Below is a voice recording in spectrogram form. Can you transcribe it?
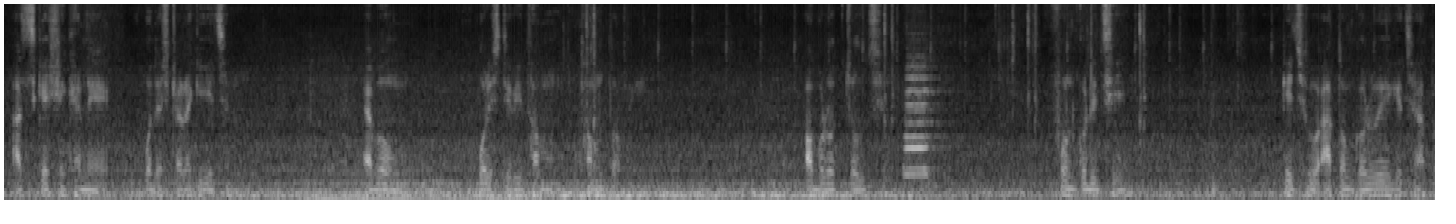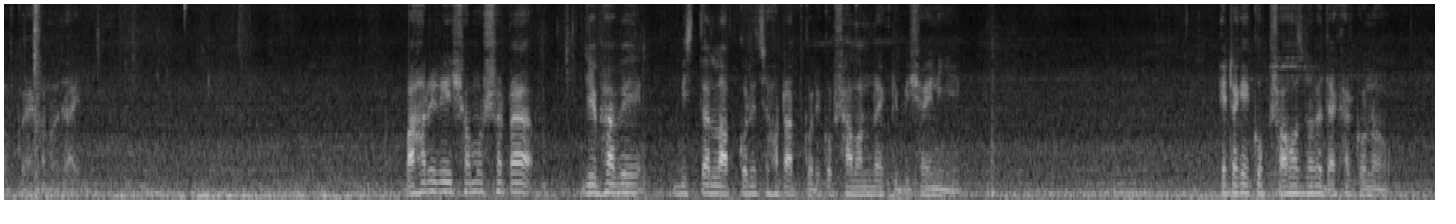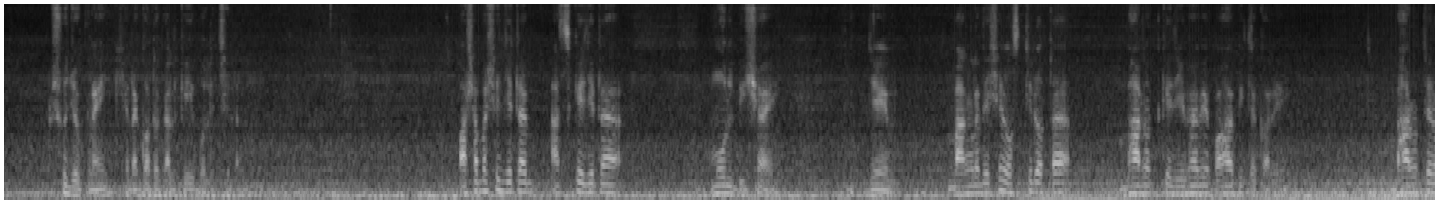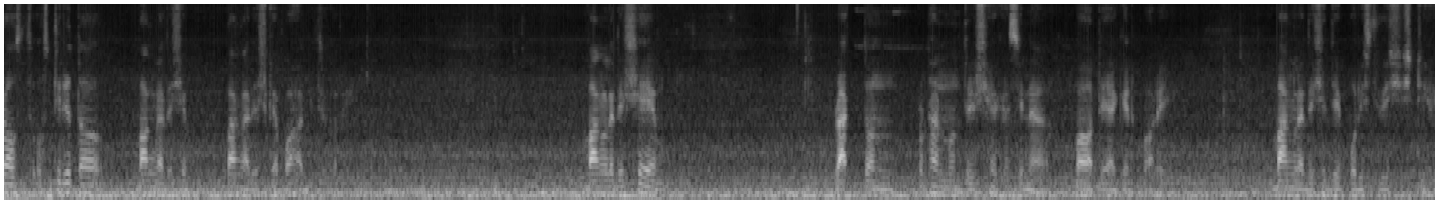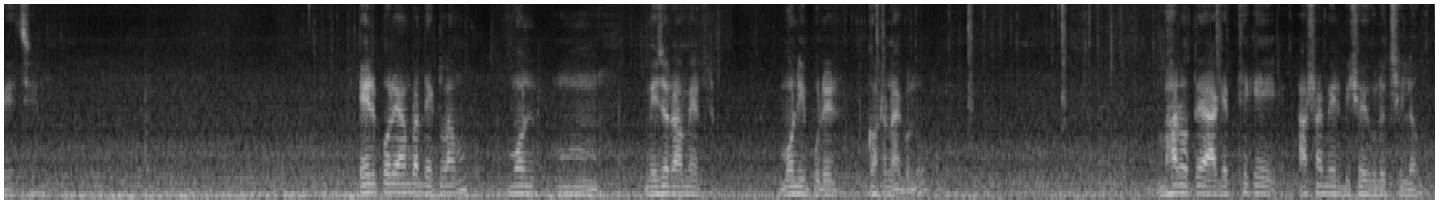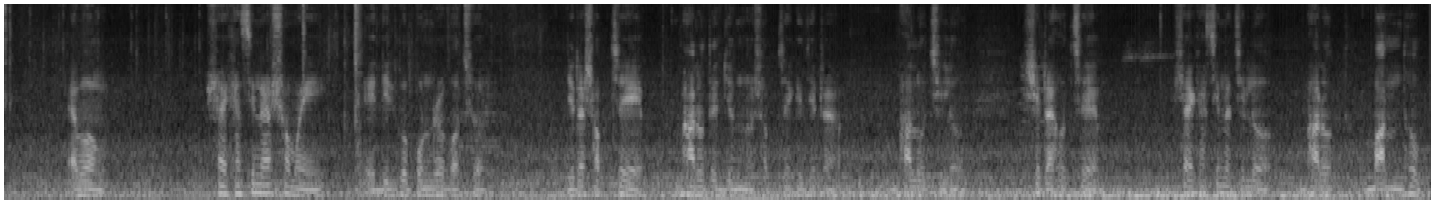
আজকে সেখানে উপদেষ্টারা গিয়েছেন এবং পরিস্থিতি থম, থমথমে অবরোধ চলছে। ফোন করেছি। কিছু আতঙ্ক রয়ে গেছে, আতঙ্ক এখনও যায়নি। পাহাড়ের এই সমস্যাটা যেভাবে বিস্তার লাভ করেছে, হঠাৎ করে খুব সামান্য একটি বিষয় নিয়ে এটাকে খুব সহজভাবে দেখার কোনো সুযোগ নাই, সেটা গতকালকেই বলেছিলাম। পাশাপাশি যেটা, আজকে যেটা মূল বিষয়, যে বাংলাদেশের অস্থিরতা ভারতকে যেভাবে প্রভাবিত করে, ভারতের অস্থ- অস্থিরতা বাংলাদেশে, বাংলাদেশকে প্রভাবিত করে। বাংলাদেশে প্রাক্তন প্রধানমন্ত্রী শেখ হাসিনা পদত্যাগের পরে বাংলাদেশে যে পরিস্থিতি সৃষ্টি হয়েছে। এরপরে আমরা দেখলাম মন মিজোরামের মণিপুরের ঘটনাগুলো। ভারতে আগের থেকে আসামের বিষয়গুলো ছিল এবং শেখ হাসিনার সময়ে এই দীর্ঘ পনেরো বছর যেটা সবচেয়ে ভারতের জন্য সবচেয়ে যেটা ভালো ছিল সেটা হচ্ছে শেখ হাসিনা ছিল ভারত বান্ধব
